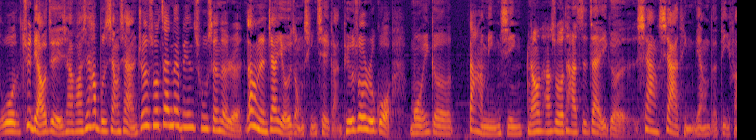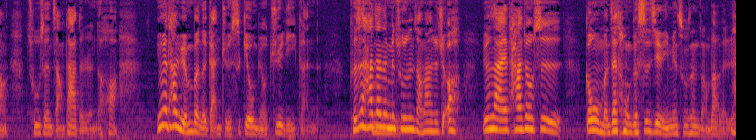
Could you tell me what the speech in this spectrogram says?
我去了解一下，发现他不是乡下人，就是说在那边出生的人，让人家有一种亲切感。比如说，如果某一个大明星，然后他说他是在一个像夏町那样的地方出生长大的人的话，因为他原本的感觉是给我们有距离感的，可是他在那边出生长大，就觉得、嗯、哦，原来他就是。跟我们在同一个世界里面出生长大的人，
